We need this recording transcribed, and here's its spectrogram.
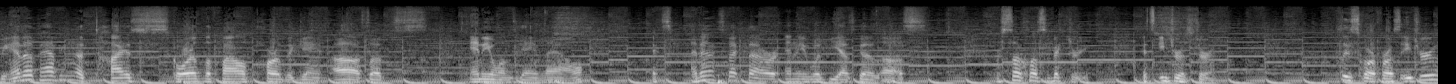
We end up having a tie score at the final part of the game. Oh, so it's anyone's game now. I didn't expect that our enemy would be as good as us. We're so close to victory. It's Ichiro's turn. Please score for us, Ichiro.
